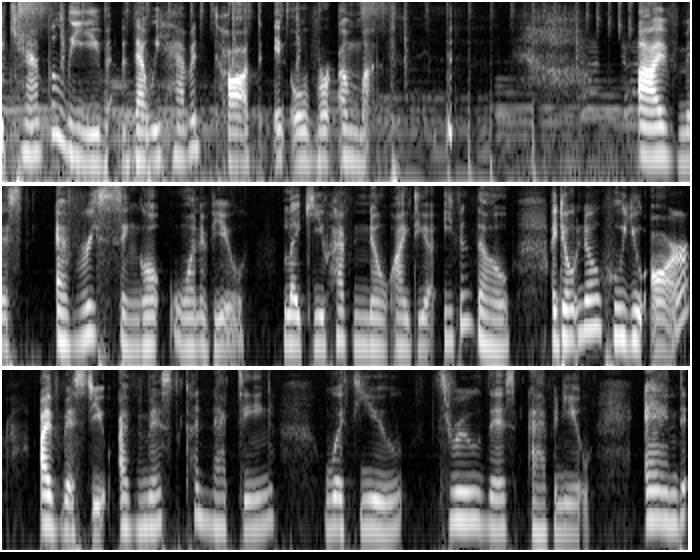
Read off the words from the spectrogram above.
I can't believe that we haven't talked in over a month. I've missed every single one of you. Like you have no idea. Even though I don't know who you are, I've missed you. I've missed connecting with you through this avenue. And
